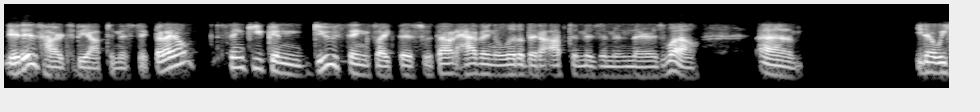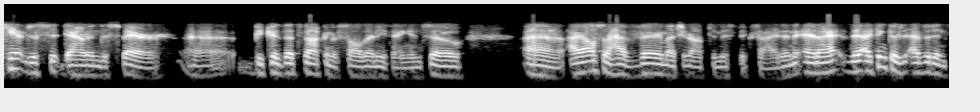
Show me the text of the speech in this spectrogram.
It is hard to be optimistic, but I don't think you can do things like this without having a little bit of optimism in there as well. Um, you know, we can't just sit down in despair uh, because that's not going to solve anything. And so uh, I also have very much an optimistic side, and and I I think there's evidence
